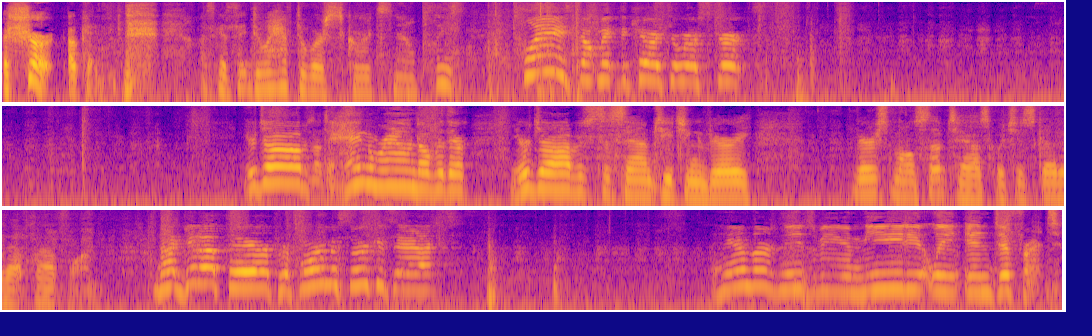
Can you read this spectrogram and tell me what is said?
A shirt. Okay. I was gonna say, do I have to wear skirts now? Please, please don't make the character wear skirts. Your job is not to hang around over there. Your job is to say I'm teaching a very, very small subtask, which is go to that platform. Now get up there, perform a circus act. The handlers needs to be immediately indifferent.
